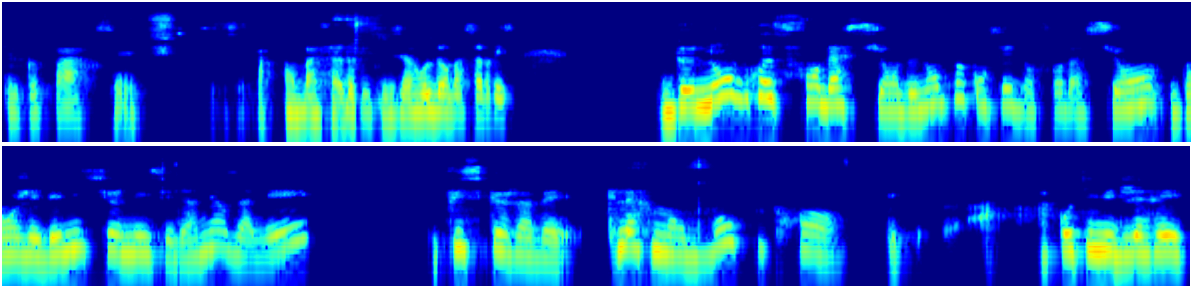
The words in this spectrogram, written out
quelque part c'est ambassadrice, mais c'est un rôle d'ambassadrice de nombreuses fondations, de nombreux conseils de fondation dont j'ai démissionné ces dernières années, puisque j'avais clairement beaucoup trop à continuer de gérer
